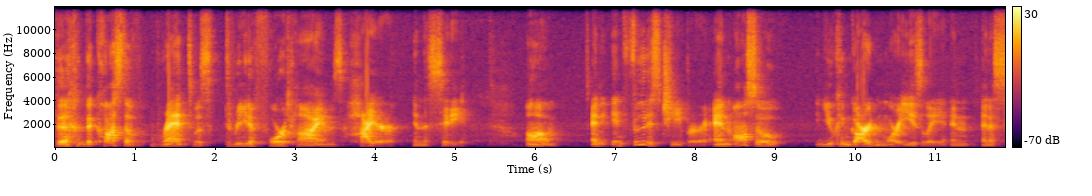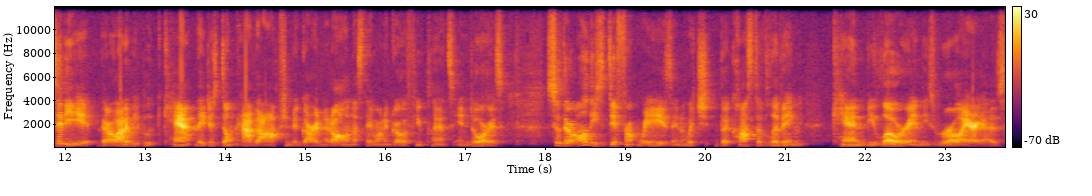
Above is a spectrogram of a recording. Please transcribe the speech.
the, the cost of rent was three to four times higher in the city. Um, and, and food is cheaper, and also you can garden more easily. In, in a city, there are a lot of people who can't, they just don't have the option to garden at all unless they want to grow a few plants indoors. So there are all these different ways in which the cost of living can be lower in these rural areas,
